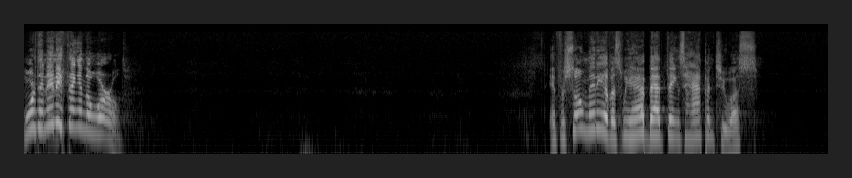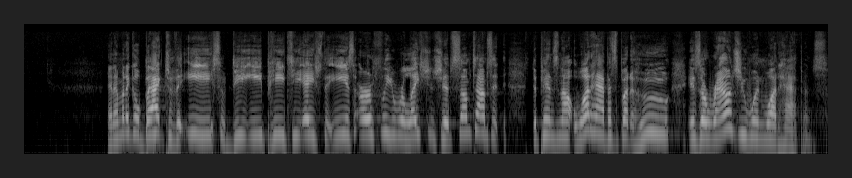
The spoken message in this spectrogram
more than anything in the world. And for so many of us, we have bad things happen to us. And I'm going to go back to the E, so D E P T H. The E is earthly relationships. Sometimes it depends not what happens, but who is around you when what happens.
